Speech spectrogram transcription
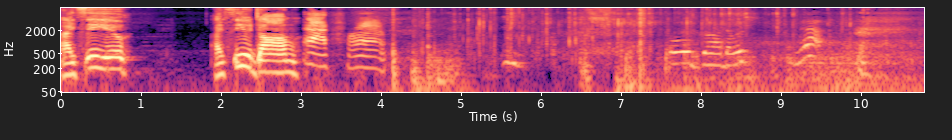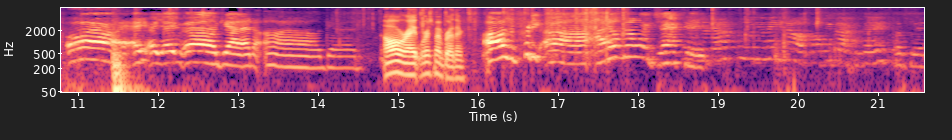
I see you. I see you, Dom. Ah, crap. Oh, God, that was... Yeah. Oh, I, I, I, oh, God, oh, God. All right, where's my brother? Oh, it's a pretty, uh, I don't know where Jack is. Your dad's cool hanging out, I'll be back, okay? Okay.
